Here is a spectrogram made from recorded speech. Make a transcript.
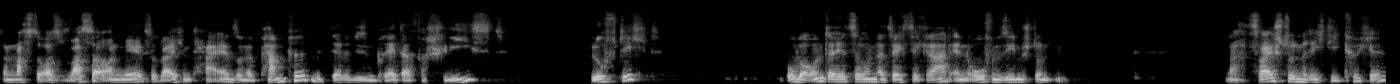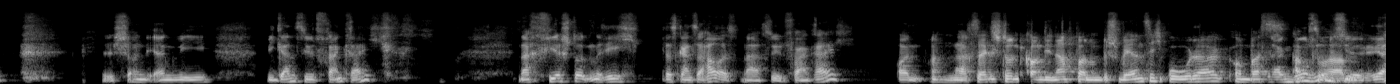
Dann machst du aus Wasser und Mehl zu gleichen Teilen so eine Pampe, mit der du diesen Bräter verschließt, luftdicht Ober-Unterhitze 160 Grad, in den Ofen sieben Stunden. Nach zwei Stunden riecht die Küche schon irgendwie wie ganz Südfrankreich. Nach vier Stunden riecht das ganze Haus nach Südfrankreich. Und nach, nach sechs Stunden kommen die Nachbarn und beschweren sich oder um was sagen, abzuhaben. Ja.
